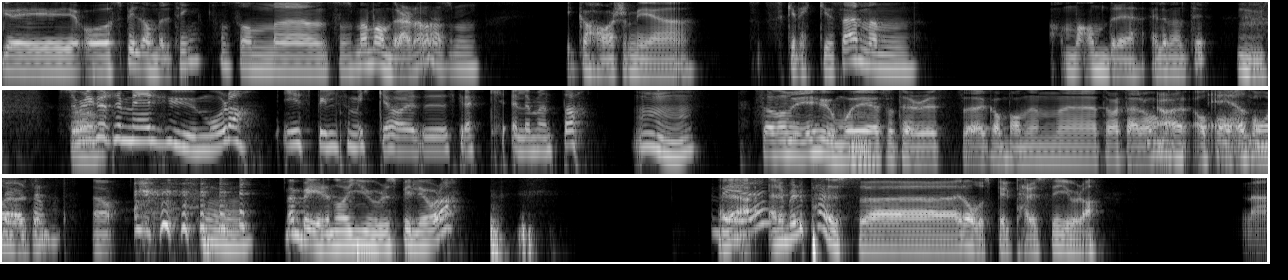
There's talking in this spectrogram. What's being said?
gøy å spille andre ting. Sånn som, eh, sånn som med Vandrerne, da, som ikke har så mye skrekk i seg, men an- andre elementer. Mm. Så det blir kanskje mer humor da, i spill som ikke har skrekkelementer. mm. Så det er mye humor i Esoterrorist-kampanjen eh, etter hvert der òg. Ja, alt alt. Mm. Men blir det noe julespill i år, da? Blir Eller, det? eller blir det pause, rollespillpause i jula? Nei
